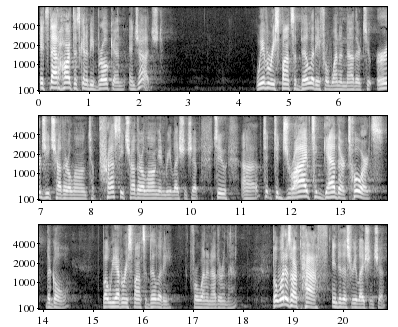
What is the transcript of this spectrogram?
it's that heart that's going to be broken and judged. We have a responsibility for one another to urge each other along, to press each other along in relationship, to, uh, to, to drive together towards the goal. But we have a responsibility for one another in that. But what is our path into this relationship?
